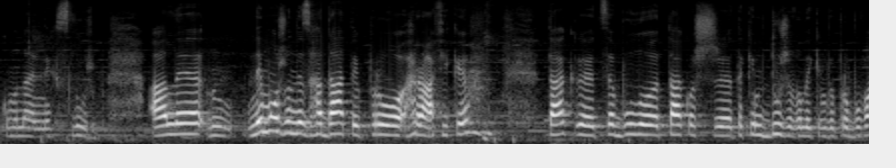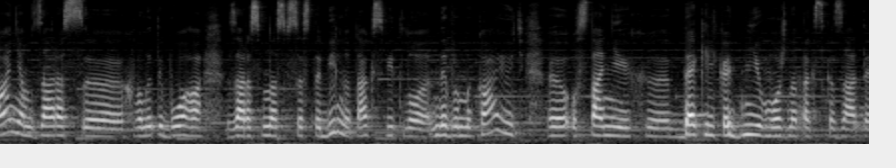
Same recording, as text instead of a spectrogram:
комунальних служб. Але не можу не згадати про графіки. Так, е, це було також е, таким дуже великим випробуванням. Зараз е, хвалити Бога, зараз в нас все стабільно. Так, світло не вимикають останніх декілька днів, можна так сказати.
